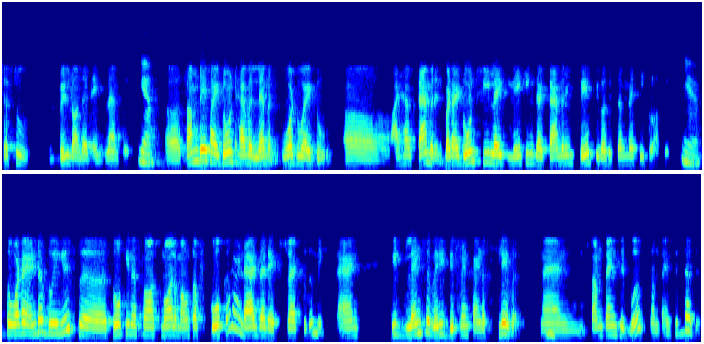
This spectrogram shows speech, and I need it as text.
just to build on that example. Yeah. Uh, some days i don't have a lemon what do i do uh, I have tamarind, but I don't feel like making that tamarind paste because it's a messy process. Yeah. So what I end up doing is uh, soak in a small, amount of kokum and add that extract to the mix, and it lends a very different kind of flavor. Mm. And sometimes it works, sometimes it doesn't.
